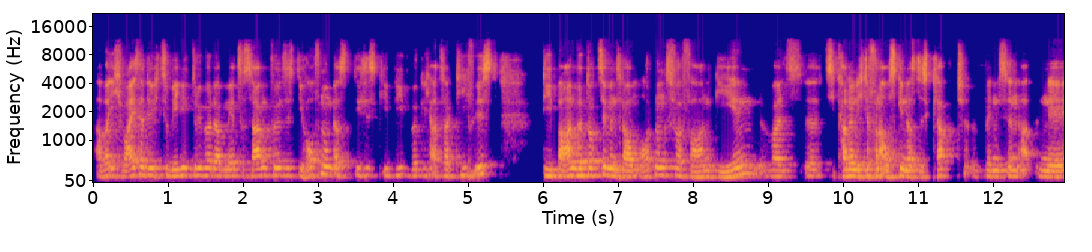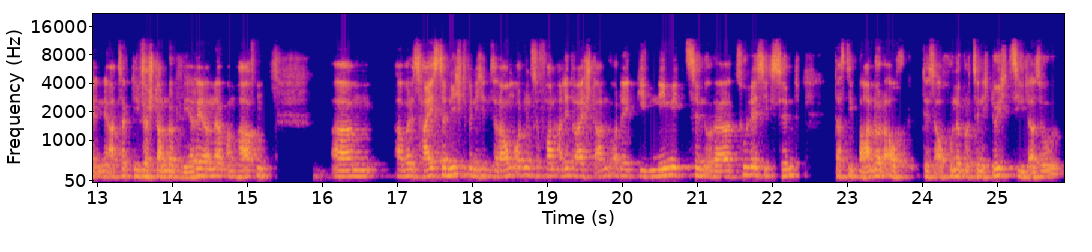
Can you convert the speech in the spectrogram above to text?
Aber ich weiß natürlich zu wenig darüber, da mehr zu sagen. Für uns ist die Hoffnung, dass dieses Gebiet wirklich attraktiv ist. Die Bahn wird trotzdem ins Raumordnungsverfahren gehen, weil äh, sie kann ja nicht davon ausgehen, dass das klappt, wenn es ein eine, eine attraktiver Standort wäre an am Hafen. Ähm, aber das heißt ja nicht, wenn ich ins Raumordnungsverfahren alle drei Standorte genehmigt sind oder zulässig sind, dass die Bahn dort auch das auch hundertprozentig durchzieht. Also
